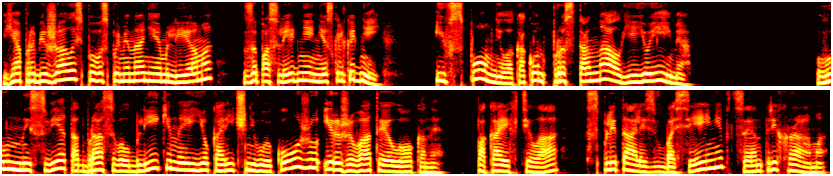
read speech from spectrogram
Я пробежалась по воспоминаниям Лиама за последние несколько дней и вспомнила, как он простонал ее имя. Лунный свет отбрасывал блики на ее коричневую кожу и рыжеватые локоны, пока их тела сплетались в бассейне в центре храма.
